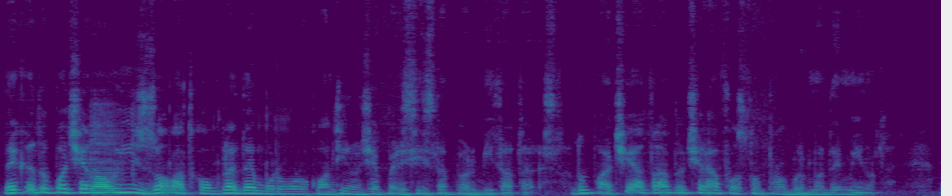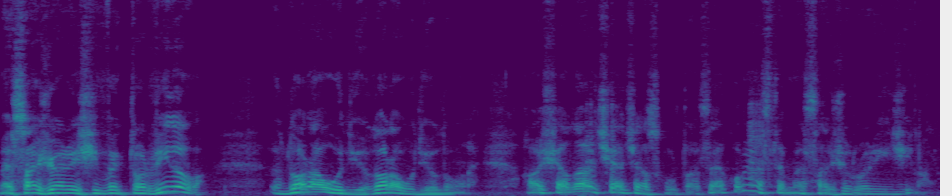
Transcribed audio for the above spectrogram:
decât după ce l-au izolat complet de murmurul continuu ce persistă pe orbita terestră. După aceea, traducerea a fost o problemă de minute. Mesajul are și vector video? Doar audio, doar audio, domnule. Așadar, ceea ce ascultați acum este mesajul original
